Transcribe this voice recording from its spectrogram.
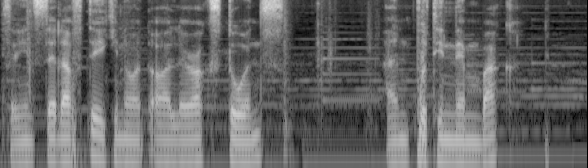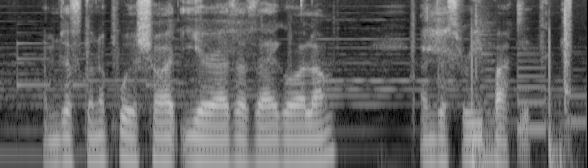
So instead of taking out all the rock stones and putting them back, I'm just gonna pull short ears as I go along and just repack it.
